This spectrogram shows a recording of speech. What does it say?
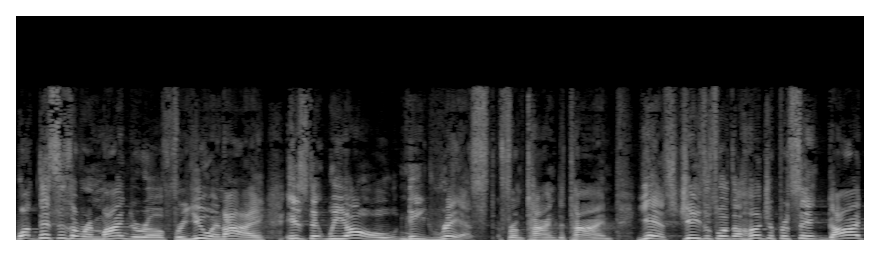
what this is a reminder of for you and I is that we all need rest from time to time. Yes, Jesus was 100% God,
